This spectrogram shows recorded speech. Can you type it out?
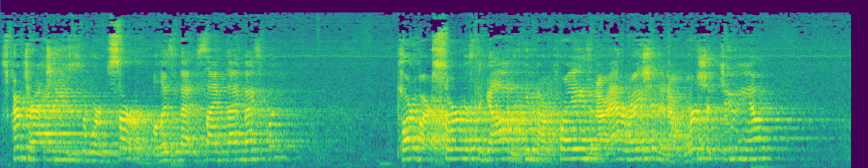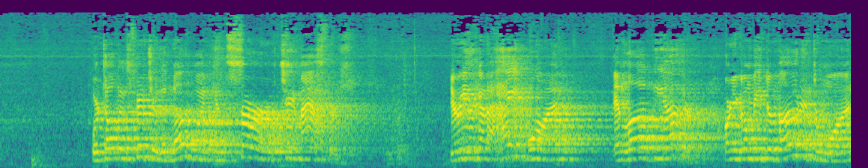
Scripture actually uses the word serve. Well, isn't that the same thing, basically? Part of our service to God is giving our praise and our adoration and our worship to Him. We're told in Scripture that no one can serve two masters. You're either going to hate one and love the other, or you're going to be devoted to one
